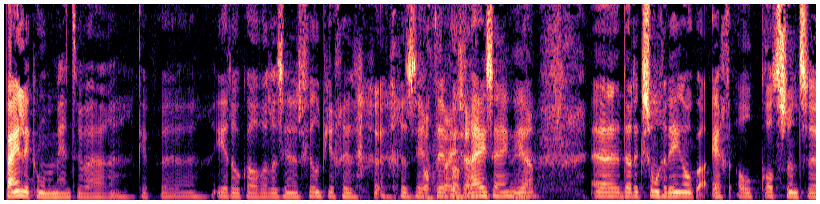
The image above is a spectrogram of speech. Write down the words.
pijnlijke momenten waren. Ik heb eh, eerder ook al wel eens in het filmpje ge- gezegd, Van vrij vrij zijn? ja. Ja. Eh, dat ik sommige dingen ook echt al kotsend eh,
